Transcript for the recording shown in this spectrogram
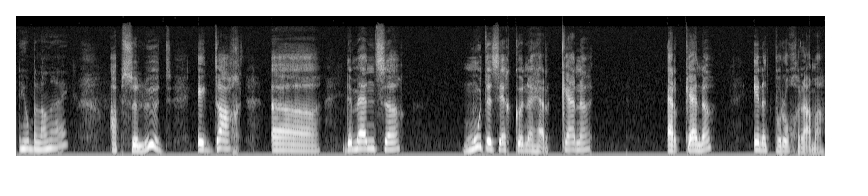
heel belangrijk? Absoluut. Ik dacht, uh, de mensen moeten zich kunnen herkennen, erkennen in het programma.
